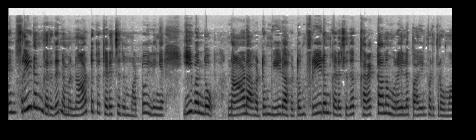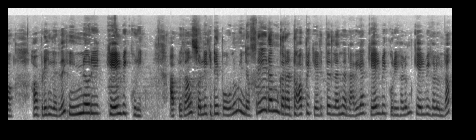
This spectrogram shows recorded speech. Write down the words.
அண்ட் ஃப்ரீடம்ங்கிறது நம்ம நாட்டுக்கு கிடைச்சது மட்டும் இல்லைங்க. ஈவன்தோ நாடாகட்டும் வீடாகட்டும் ஃப்ரீடம் கிடைச்சதை கரெக்டான முறையில் பயன்படுத்துகிறோமா அப்படிங்கிறது இன்னொரு கேள்விக்குறி. அப்படி தான் சொல்லிக்கிட்டே போகணும். இந்த ஃப்ரீடம்ங்கிற டாபிக் எடுத்ததுலேருந்து நிறையா கேள்விக்குறிகளும் கேள்விகளும் தான்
